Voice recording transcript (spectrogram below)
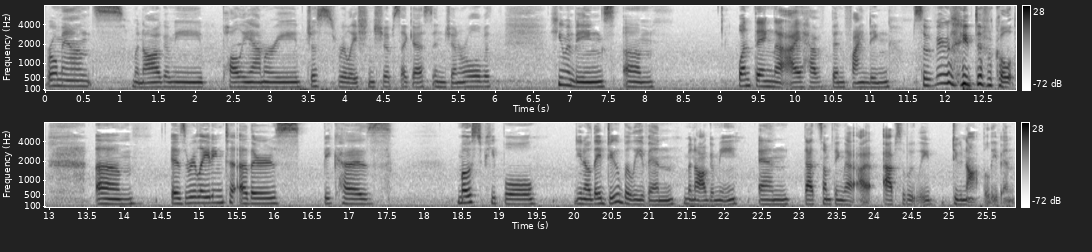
romance, monogamy, polyamory, just relationships, I guess, in general with human beings. Um, one thing that I have been finding severely difficult um, is relating to others because most people, you know, they do believe in monogamy, and that's something that I absolutely do not believe in.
